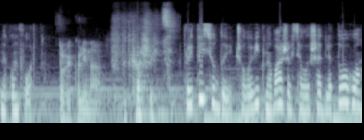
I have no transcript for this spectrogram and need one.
некомфортно. Трохи коліна підкашується. Прийти сюди чоловік наважився лише для того,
